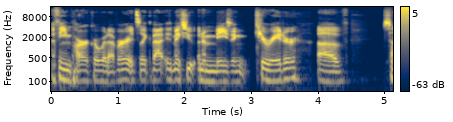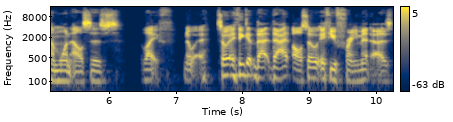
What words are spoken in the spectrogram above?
a theme park or whatever, it's like that it makes you an amazing curator of someone else's life in a way. So I think that that also, if you frame it as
